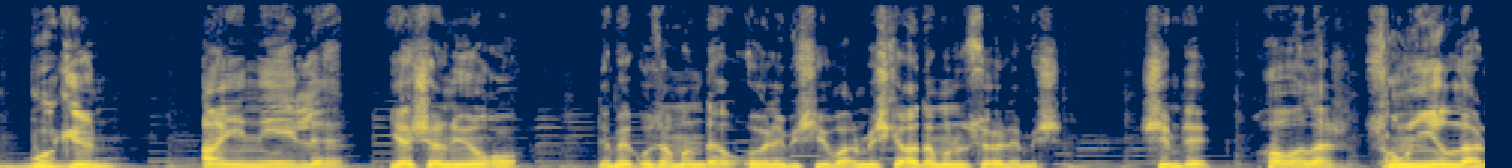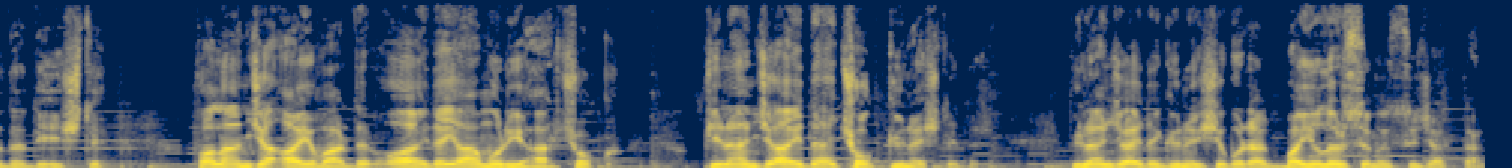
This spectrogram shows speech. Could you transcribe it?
bugün aynıyla yaşanıyor o. Demek o zaman da öyle bir şey varmış ki adam onu söylemiş. Şimdi havalar son yıllarda değişti. Falanca ay vardır o ayda yağmur yağar çok. Filanca ayda çok güneşlidir. Filanca ayda güneşi bırak bayılırsınız sıcaktan.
